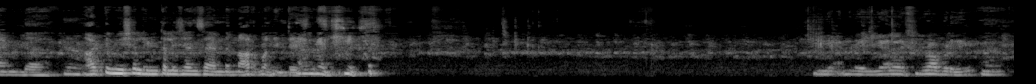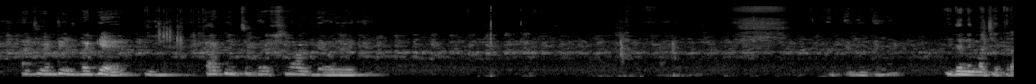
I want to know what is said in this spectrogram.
and artificial intelligence and normal intelligence ಅಂದರೆ ಈಗೆಲ್ಲ ಶುರುವಾಗ್ಬಿಡಿದೆ ಇದ್ರ ಬಗ್ಗೆ ಕಾರ್ಟೂನ್ಸ್ ಶುರುವಾಗಿದೆ ಅವರಿಗೆ ಇದು ನಿಮ್ಮ ಚಿತ್ರ?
